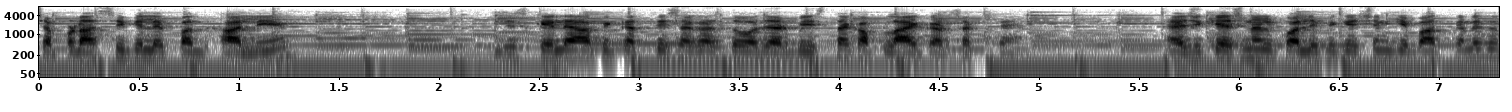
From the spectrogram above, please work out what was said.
चपड़ासी के लिए पद खाली हैं, जिसके लिए आप 31 अगस्त 2020 तक अप्लाई कर सकते हैं। एजुकेशनल क्वालिफिकेशन की बात करें तो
